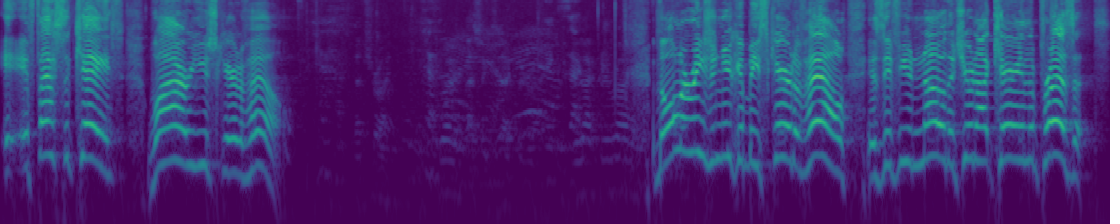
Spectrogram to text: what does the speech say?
If that's the case, why are you scared of hell? The only reason you can be scared of hell is if you know that you're not carrying the presence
